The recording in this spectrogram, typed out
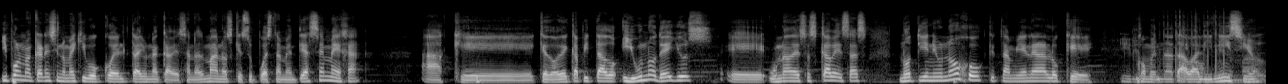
Y Paul McCartney, si no me equivoco, él trae una cabeza en las manos que supuestamente asemeja a que quedó decapitado. Y uno de ellos, eh, una de esas cabezas, no tiene un ojo, que también era lo que Illuminati comentaba al inicio.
